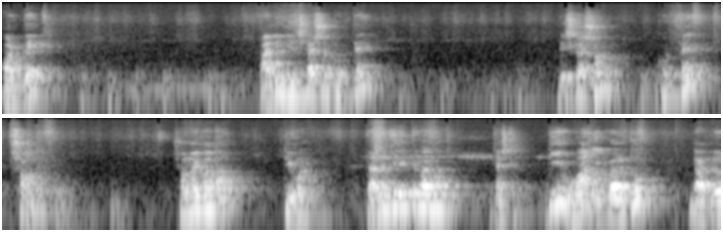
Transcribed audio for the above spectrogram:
অর্ধেক পানি নিষ্কাশন করতে নিষ্কাশন করতে সময়। সময় কত? টি ওয়ান তাহলে কি লিখতে পারব? Just T one equal to W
